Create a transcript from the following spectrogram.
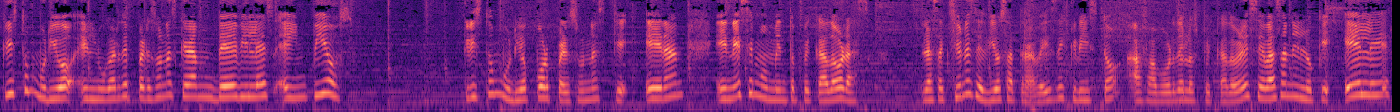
Cristo murió en lugar de personas que eran débiles e impíos. Cristo murió por personas que eran en ese momento pecadoras, las acciones de Dios a través de Cristo a favor de los pecadores se basan en lo que Él es,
